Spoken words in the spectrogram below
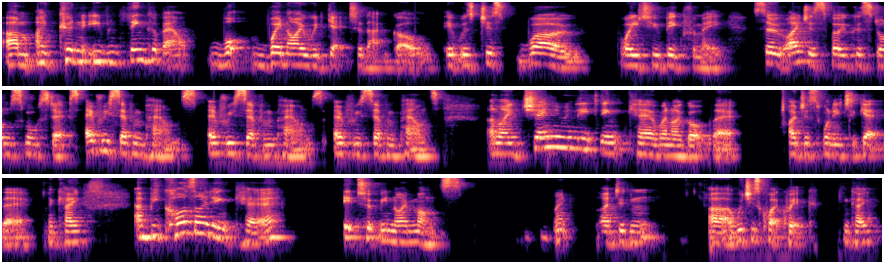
um, I couldn't even think about what when I would get to that goal. It was just, whoa, way too big for me. So I just focused on small steps every seven pounds, every seven pounds, every seven pounds. And I genuinely didn't care when I got there. I just wanted to get there. Okay. And because I didn't care, it took me nine months. Right. I didn't, uh, which is quite quick. Okay.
